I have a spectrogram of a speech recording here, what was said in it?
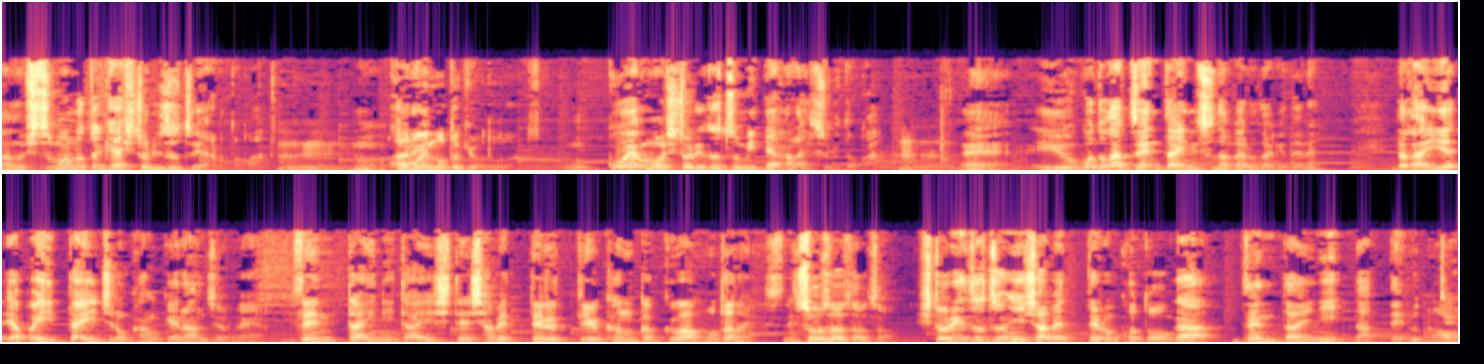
あの、質問の時は一人ずつやるとか、うんうん講演の時はどうなんですか？講演も一人ずつ見て話するとか、うんええいうことが全体につながるだけでね。だからややっぱり1対1の関係なんですよね。全体に対して喋ってるっていう感覚は持たないですね。そうそうそうそう。一人ずつに喋ってることが全体になってるっていう、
